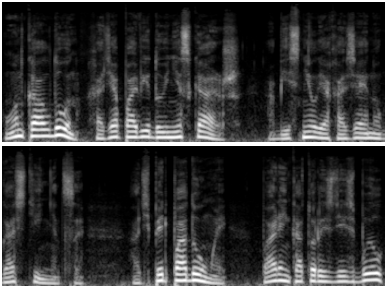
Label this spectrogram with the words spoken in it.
«Он колдун, хотя по виду и не скажешь. — объяснил я хозяину гостиницы. «А теперь подумай. Парень, который здесь был,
